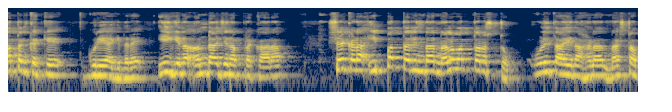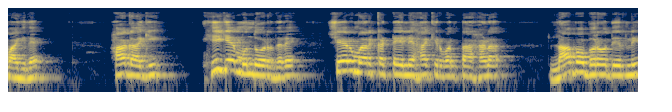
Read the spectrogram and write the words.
ಆತಂಕಕ್ಕೆ ಗುರಿಯಾಗಿದ್ದಾರೆ ಈಗಿನ ಅಂದಾಜಿನ ಪ್ರಕಾರ ಶೇಕಡ ಇಪ್ಪತ್ತರಿಂದ ನಲವತ್ತರಷ್ಟು ಉಳಿತಾಯದ ಹಣ ನಷ್ಟವಾಗಿದೆ. ಹಾಗಾಗಿ ಹೀಗೆ ಮುಂದುವರೆದರೆ ಷೇರು ಮಾರುಕಟ್ಟೆಯಲ್ಲಿ ಹಾಕಿರುವಂಥ ಹಣ ಲಾಭ ಬರೋದಿರಲಿ,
